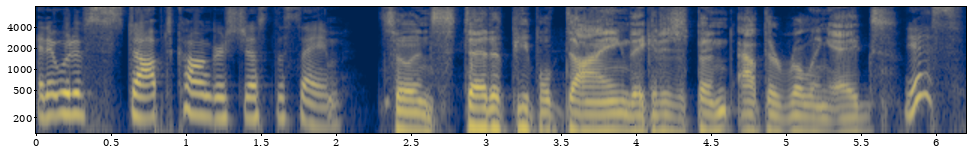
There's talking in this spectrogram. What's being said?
And it would have stopped Congress just the same. So instead of people dying, they could have just been out there rolling eggs. Yes.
